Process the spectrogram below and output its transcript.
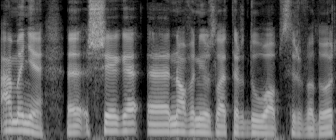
Amanhã uh, chega a nova newsletter do Observador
